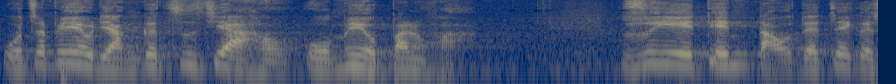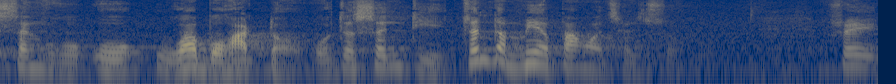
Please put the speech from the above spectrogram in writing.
我这边有两个支架吼，我没有办法，日夜颠倒的这个生活，我我无法躲，我的身体真的没有办法承受，所以。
